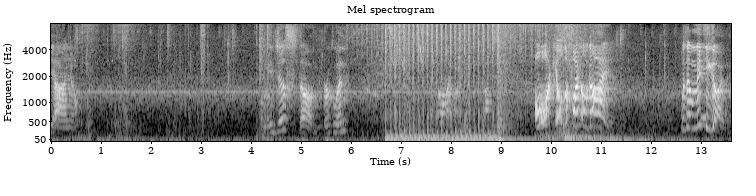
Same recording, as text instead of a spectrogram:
Yeah, I know. Let me just, um, Brooklyn. Oh my god. Oh, I killed the final guy! With a minigun!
